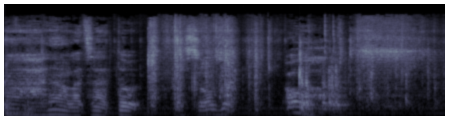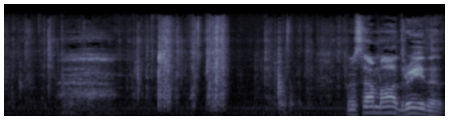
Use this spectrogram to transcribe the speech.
Ah, now let's add tho- this also. Oh. For some odd reason,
